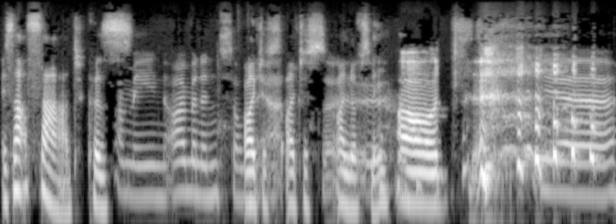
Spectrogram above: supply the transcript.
Is that sad? Because I mean, I'm an insomniac. I just, I just, I love sleep. Oh, yeah.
